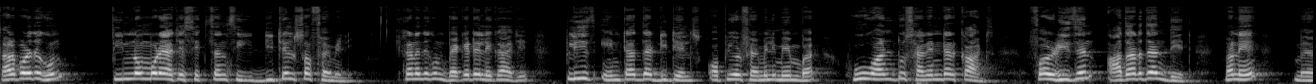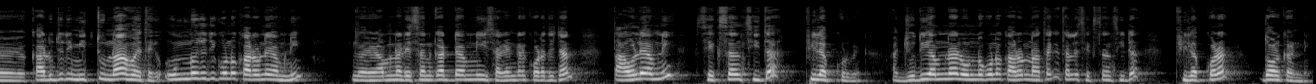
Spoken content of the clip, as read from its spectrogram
তারপরে দেখুন, তিন নম্বরে আছে section C details of family এখানে দেখুন ব্যাকেটে লেখা আছে please enter the details of your family member who want to surrender cards for reason other than death মানে কারও যদি মৃত্যু না হয়ে থাকে, অন্য যদি কোনো কারণে আপনি আপনার রেশন কার্ডটা আপনি সারেন্ডার করাতে চান, তাহলে আপনি সেকশন সিটা ফিল আপ করবেন। আর যদি আপনার অন্য কোনো কারণ না থাকে, তাহলে সেকশন সিটা ফিল আপ করার দরকার নেই।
